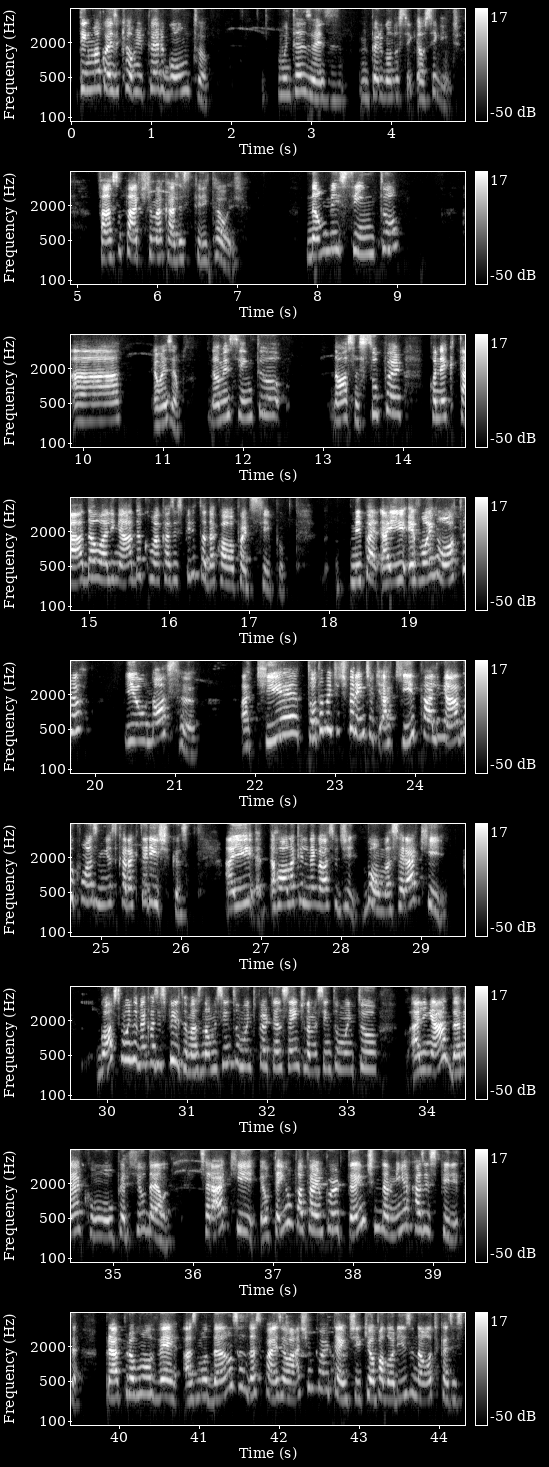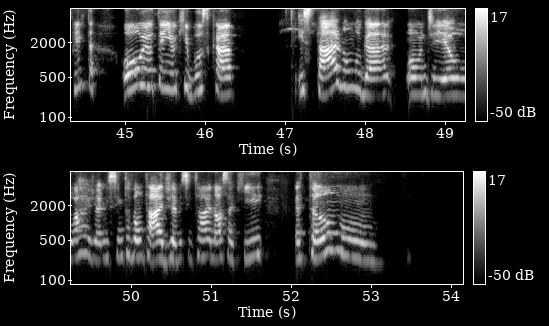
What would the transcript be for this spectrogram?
tem uma coisa que eu me pergunto muitas vezes, me pergunto é o seguinte: faço parte de uma casa espírita hoje. Não me sinto a é um exemplo não me sinto, nossa, super conectada ou alinhada com a casa espírita da qual eu participo. Me, aí eu vou em outra e eu, nossa, aqui é totalmente diferente, aqui, aqui tá alinhado com as minhas características. Aí rola aquele negócio de, bom, mas será que gosto muito da minha casa espírita, mas não me sinto muito pertencente, não me sinto muito alinhada, né, com o perfil dela. Será que eu tenho um papel importante na minha casa espírita para promover as mudanças das quais eu acho importante e que eu valorizo na outra casa espírita, ou eu tenho que buscar estar num lugar onde eu ah, já me sinto à vontade, já me sinto, ai, nossa, aqui é tão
